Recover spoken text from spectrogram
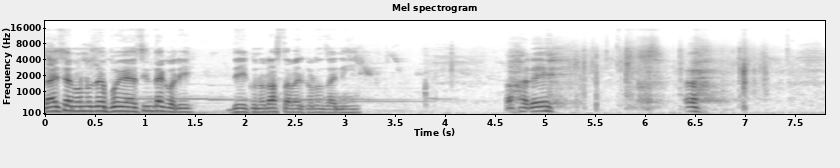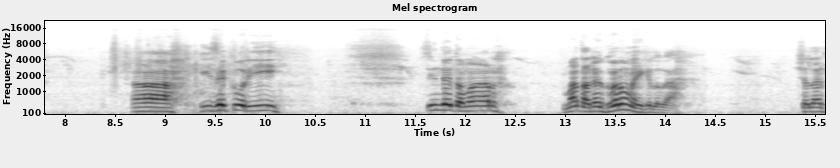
যাইছেন অনুযায়ী বই চিন্তা করি, দেখি কোনো রাস্তা বের করানো যায় নি আরে আহ। কি যে করি? চিন্তায় তোমার মাথাটা গরম হয়ে গেল গা। শালার,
